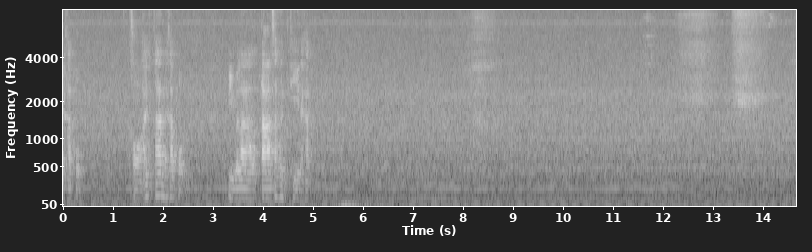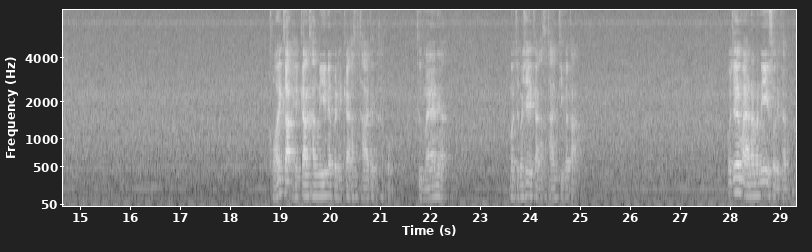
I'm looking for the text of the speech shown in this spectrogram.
นะครับ ผม ขอให้ทุกท่านนะครับ ผมมีเวลาหลับตาสักหนึ่งทีนะครับ ขอให้การเหตุการณ์ครั้งนี้เนี่ยเป็นเหตุการณ์ครั้งสุดท้ายเถอะนะครับผมถึงแม้เนี่ย มันจะไม่ใช่เหตุการณ์ครั้งสุดท้ายจริงก็ตามโอเจอร์มานามานี่สวัสดีครับ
